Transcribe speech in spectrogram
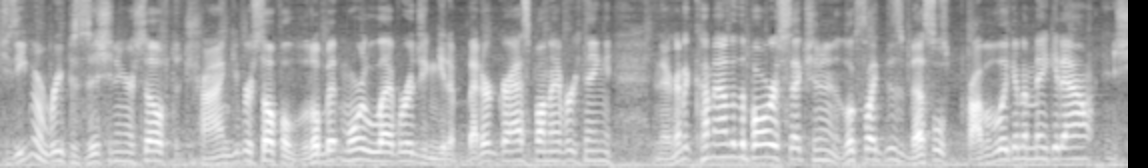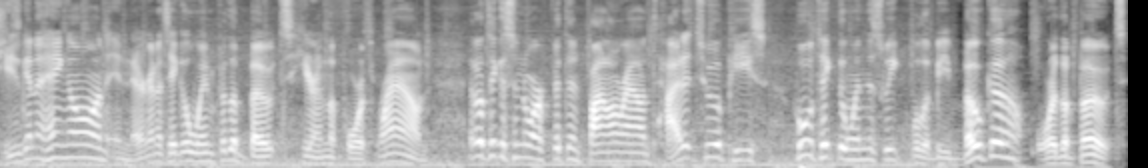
She's even repositioning herself to try and give herself a little bit more leverage and get a better grasp on everything, and they're going to come out of the bar section, and it looks like this vessel's probably going to make it out, and she's going to hang on, and they're going to take a win for the boats here in the fourth round. That'll take us into our fifth and final round, tied it to a piece. Who will take the win this week? Will it be Boca or the boat?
